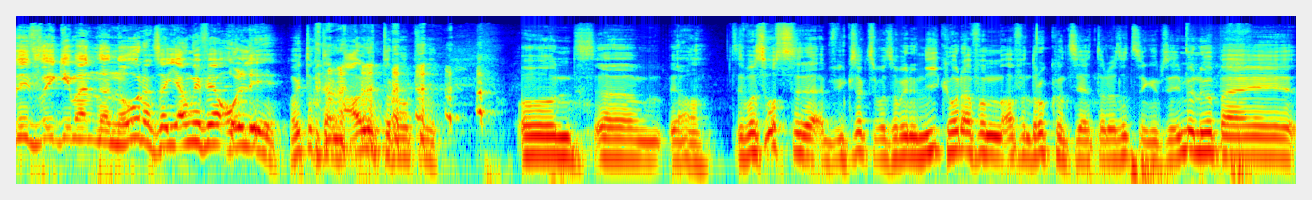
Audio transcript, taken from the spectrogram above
wie viel jemand da noch? Dann sag ich, ungefähr alle. Halt doch der Maul, Trottel. Und ähm, ja, was hast du, wie gesagt, sowas habe ich noch nie gehabt auf einem, auf einem Rockkonzert oder sonst irgendwas. Immer nur bei ein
